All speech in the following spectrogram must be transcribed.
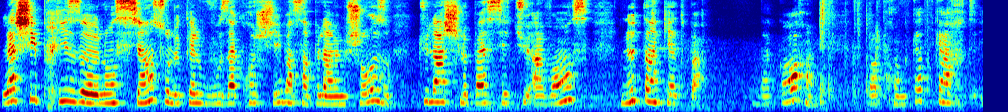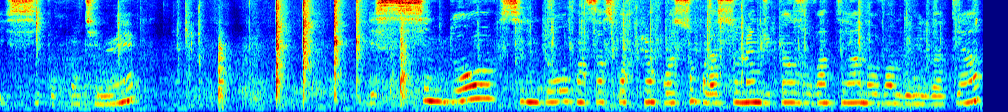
Lâcher prise euh, l'ancien sur lequel vous vous accrochez, ben, c'est un peu la même chose. Tu lâches le passé, tu avances. Ne t'inquiète pas. D'accord? On va prendre quatre cartes ici pour continuer. Les signes d'eau, signes d'eau, cancer, scorpion, poisson pour la semaine du 15 au 21 novembre 2021.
